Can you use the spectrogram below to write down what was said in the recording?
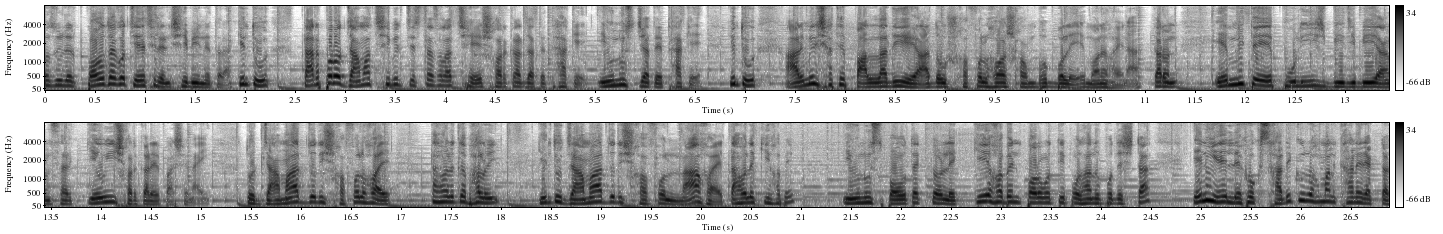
নজরুলের পদত্যাগও চেয়েছিলেন শিবির নেতারা। কিন্তু তারপরও জামাত শিবির চেষ্টা চালাচ্ছে সরকার যাতে থাকে। ইউনুস যাতে থাকে। কিন্তু আর্মির সাথে পাল্লা দিয়ে আদৌ সফল হওয়া সম্ভব বলে মনে হয় না। কারণ এমনিতে পুলিশ, বিজিবি আনসার কেউই সরকারের পাশে নাই। তো জামাত যদি সফল হয়, তাহলে তো ভালোই। কিন্তু জামাত যদি সফল না হয়, তাহলে কি হবে? ইউনুস পদত্যাগ করলে কে হবেন পরবর্তী প্রধান উপদেষ্টা? এ নিয়ে লেখক সাদিকুর রহমান খানের একটা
